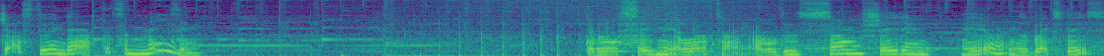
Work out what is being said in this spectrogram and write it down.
just doing that. That's amazing. That will save me a lot of time. I will do some shading here in the black space,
